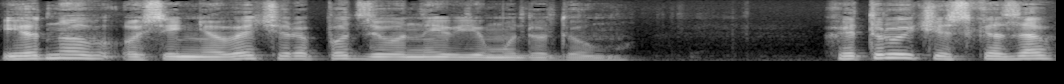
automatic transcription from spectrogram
і одного осіннього вечора подзвонив йому додому. Хитруючи, сказав,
